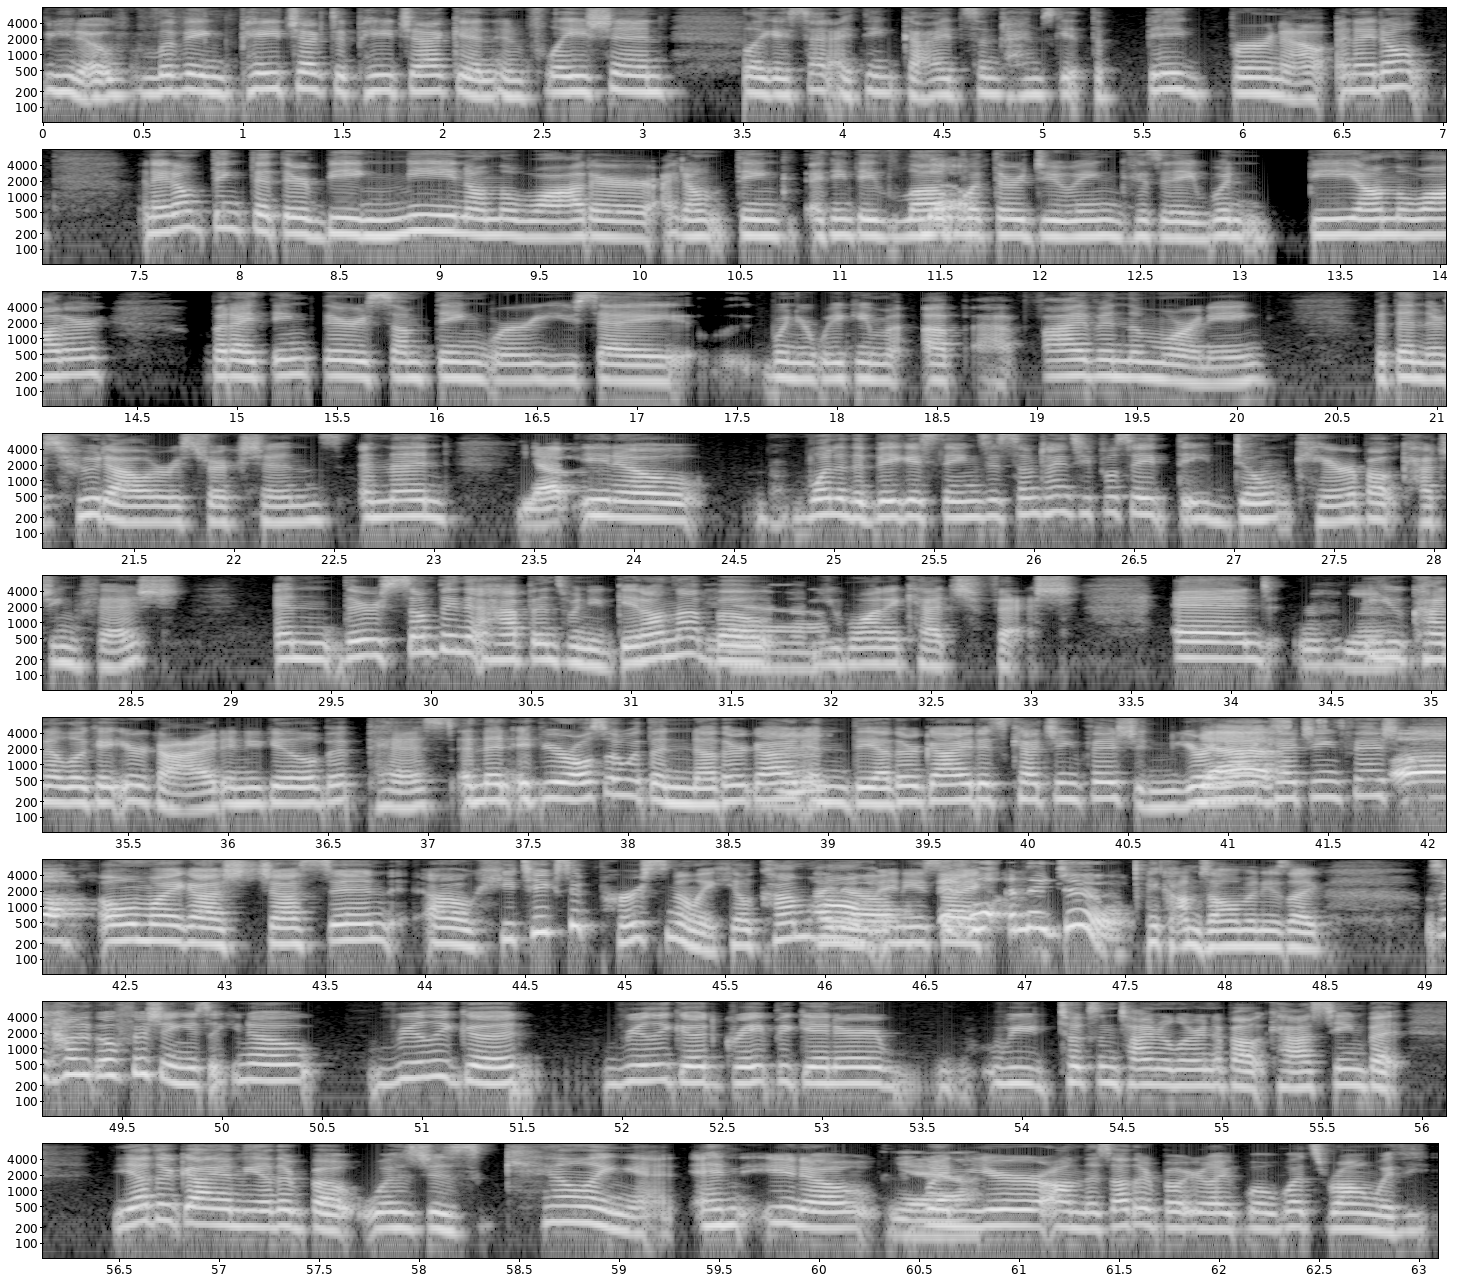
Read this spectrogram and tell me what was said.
you know, living paycheck to paycheck and inflation, like I said, I think guides sometimes get the big burnout and I don't and I don't think that they're being mean on the water. I don't think I think they love No. what they're doing because they wouldn't be on the water. But I think there's something where you say when you're waking up at five in the morning, but then there's who dollar restrictions. And then, Yep. you know, one of the biggest things is sometimes people say they don't care about catching fish. And there's something that happens when you get on that boat, Yeah. you want to catch fish. And Mhm. you kind of look at your guide and you get a little bit pissed. And then if you're also with another guide Mhm. and the other guide is catching fish and you're Yes. not catching fish, Oh, oh my gosh, Justin, oh, he takes it personally. He'll come home and he's like, well, and they do. he comes home and he's like, I was like, how to go fishing? He's like, you know, really good, really good, great beginner. We took some time to learn about casting, but the other guy on the other boat was just killing it. And you know, Yeah. when you're on this other boat, you're like, well, what's wrong with you?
